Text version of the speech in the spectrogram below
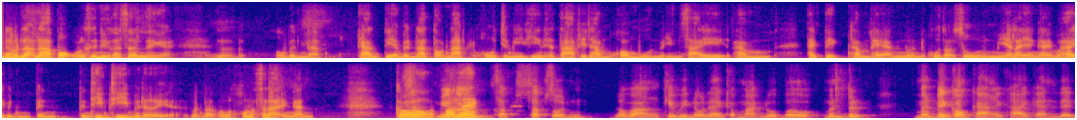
หน้าหน้าหน้าปกมันคือนิวคาสเซิลเลยไงอืมคงเป็นแบบการเตรียมเป็นนัดต่อนัด คงจะมีทีม staff ที่ทำข้อมูล insight ทำแท็กติกทำแผนเหมือนคู่ต่อสู้มันมีอะไรยังไง มาให้เป็นเป็นเป็นทีมทีมไปเลยอะคงลักษณะอย่างนั้น ก็มีตอนคแรวากมสับสับสนระหว่างเควินโนแลนกับมาร์คโนเบิลมันเป็นมันเป็นกองกลางคล้ายๆกันเล่น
